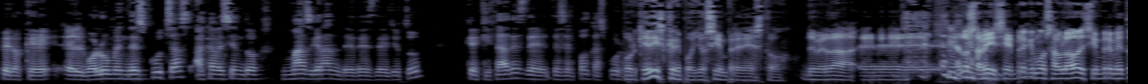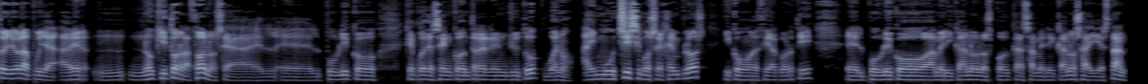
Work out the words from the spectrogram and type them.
pero que el volumen de escuchas acabe siendo más grande desde YouTube que quizá desde, desde el podcast puro. ¿Por qué discrepo yo siempre en esto? De verdad, eh, ya lo sabéis, siempre que hemos hablado siempre meto yo la puya. A ver, no quito razón, o sea, el, público que puedes encontrar en YouTube, bueno, hay muchísimos ejemplos y como decía Corti, el público americano, los podcasts americanos ahí están,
